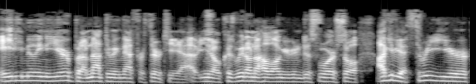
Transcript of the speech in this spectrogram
80 million a year, but I'm not doing that for 13, uh, you know, because we don't know how long you're going to do this for. So I'll give you a three year,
